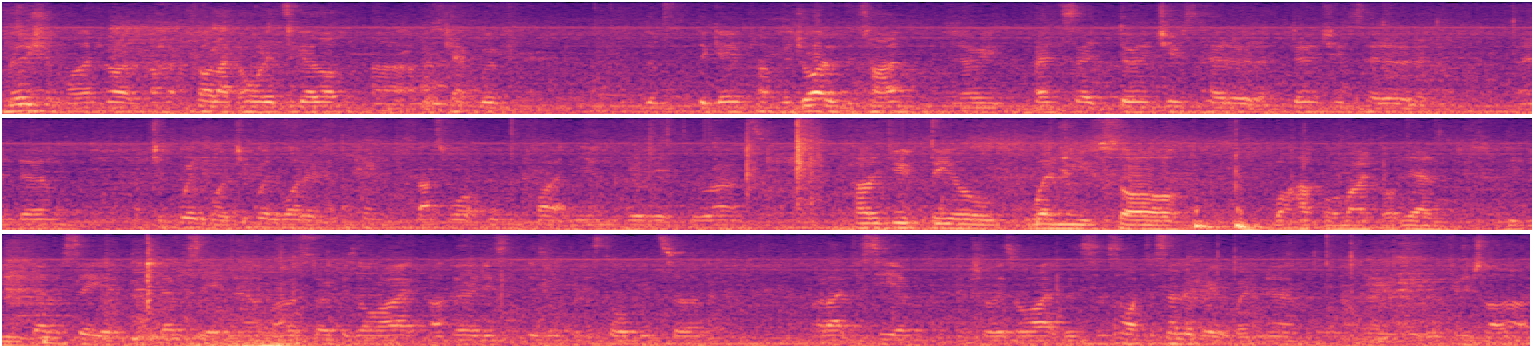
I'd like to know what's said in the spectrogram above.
emotion-wise, you know, I felt like I held it together. Uh, I kept with the, the game plan majority of the time. You know, Ben said, don't choose the head earlier, don't choose the head earlier. And um, I chip away the body, chip away the. And I think that's what won the fight in the end, really, the rounds. How did you feel when you saw what happened with Michael at the end? Did you never see it, never see it now. Aristocra's alright, I heard he's, he's and he's talking, so I like to see him, make sure he's alright, but it's, it's hard to celebrate when um, you finish like that.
